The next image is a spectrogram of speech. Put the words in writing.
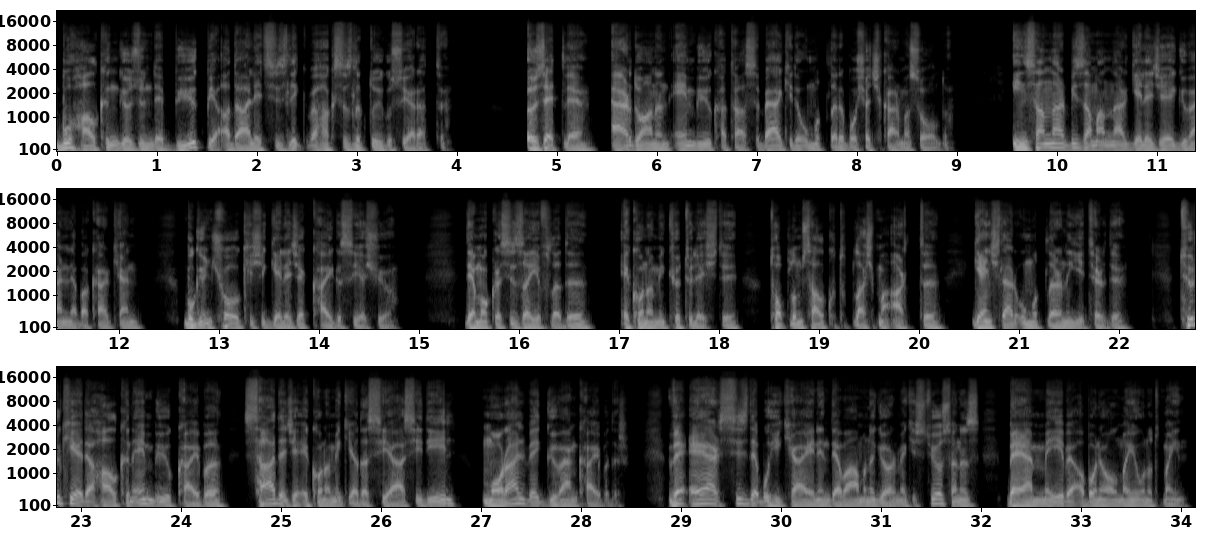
Bu halkın gözünde büyük bir adaletsizlik ve haksızlık duygusu yarattı. Özetle Erdoğan'ın en büyük hatası belki de umutları boşa çıkarması oldu. İnsanlar bir zamanlar geleceğe güvenle bakarken bugün çoğu kişi gelecek kaygısı yaşıyor. Demokrasi zayıfladı, ekonomi kötüleşti, toplumsal kutuplaşma arttı, gençler umutlarını yitirdi. Türkiye'de halkın en büyük kaybı sadece ekonomik ya da siyasi değil, moral ve güven kaybıdır. Ve eğer siz de bu hikayenin devamını görmek istiyorsanız beğenmeyi ve abone olmayı unutmayın.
